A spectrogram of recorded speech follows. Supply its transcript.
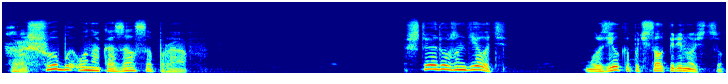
Хорошо бы он оказался прав. Что я должен делать? Мурзилка почесал переносицу.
